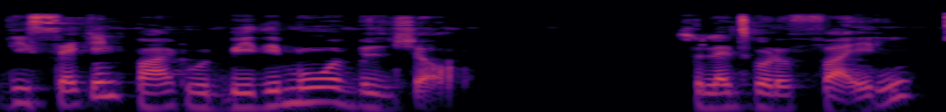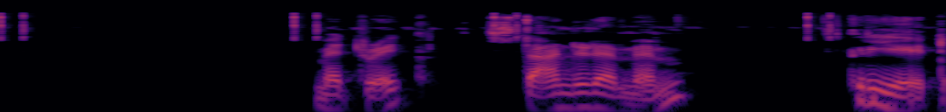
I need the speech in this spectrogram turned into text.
The second part would be the movable jaw so let's go to file metric standard mm create.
